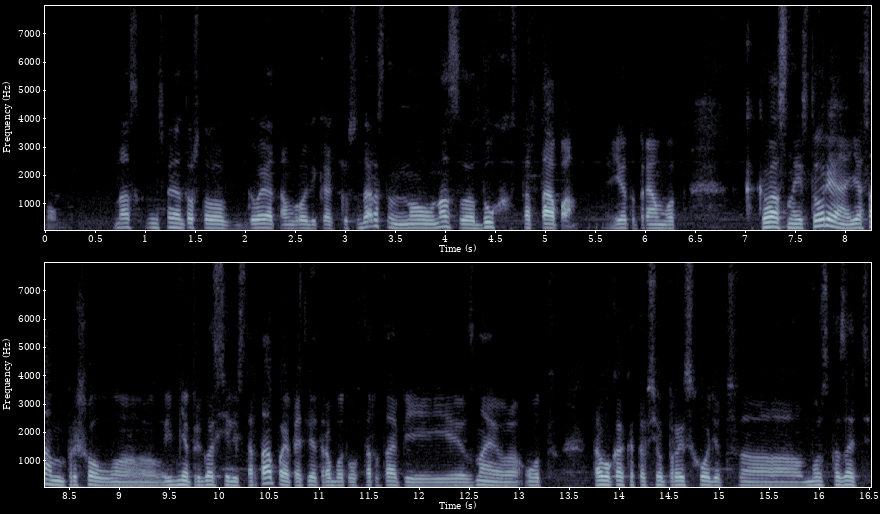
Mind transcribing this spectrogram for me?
у нас, несмотря на то, что говорят там вроде как государственный, но у нас дух стартапа. И это прям вот классная история. Я сам пришел, э, и меня пригласили в стартапы, я пять лет работал в стартапе и знаю от того, как это все происходит, э, можно сказать,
